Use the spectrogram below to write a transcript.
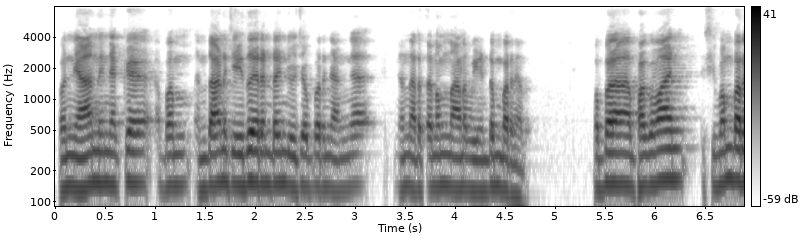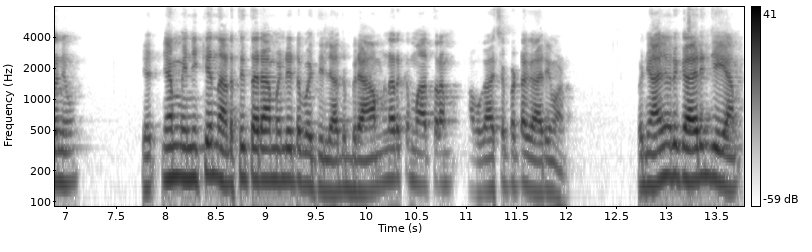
അപ്പം ഞാൻ നിനക്ക് അപ്പം എന്താണ് ചെയ്തു തരേണ്ടതെന്ന് ചോദിച്ചപ്പോൾ പറഞ്ഞു അങ്ങ് ഞാൻ നടത്തണം എന്നാണ് വീണ്ടും പറഞ്ഞത്. അപ്പോൾ ഭഗവാൻ ശിവൻ പറഞ്ഞു യജ്ഞം എനിക്ക് നടത്തി തരാൻ വേണ്ടിയിട്ട് പറ്റില്ല. അത് ബ്രാഹ്മണർക്ക് മാത്രം അവകാശപ്പെട്ട കാര്യമാണ്. അപ്പം ഞാനൊരു കാര്യം ചെയ്യാം.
